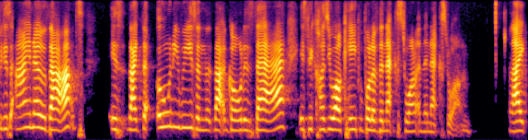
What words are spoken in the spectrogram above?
because I know that is like the only reason that that goal is there is because you are capable of the next one and the next one. Like,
